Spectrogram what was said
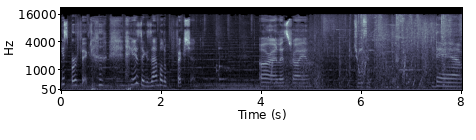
He's perfect. He's example of perfection. Alright, let's try him. Damn.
